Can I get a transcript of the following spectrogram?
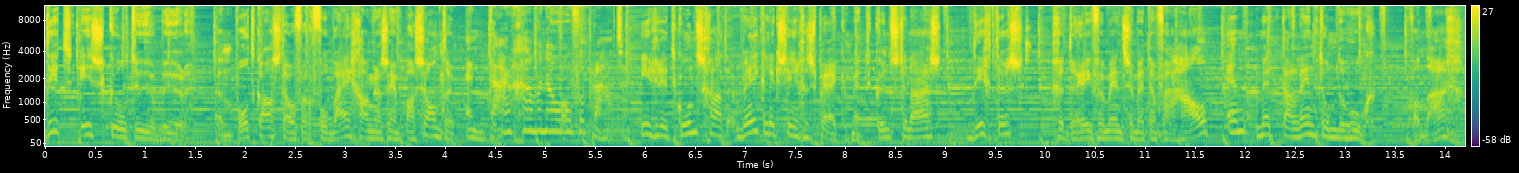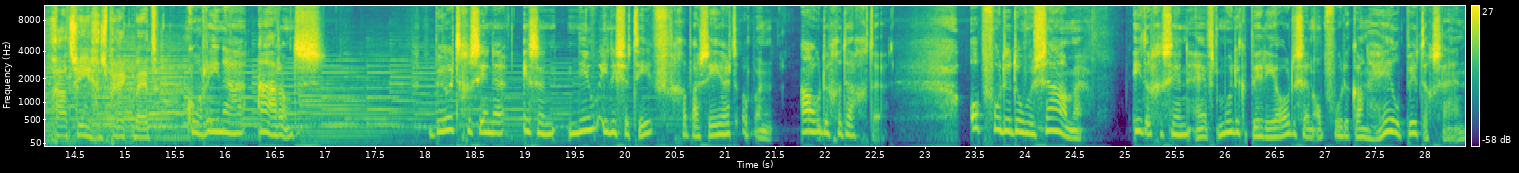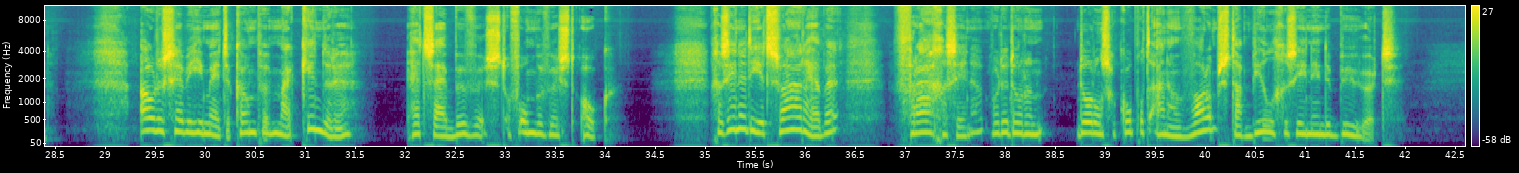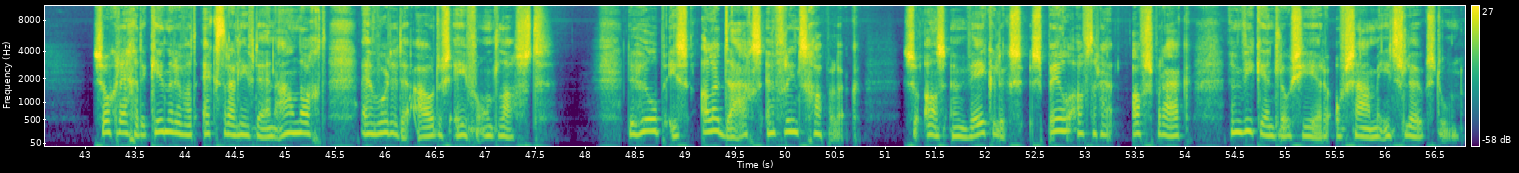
Dit is Cultuurburen, een podcast over voorbijgangers en passanten. En daar gaan we nou over praten. Ingrid Koens gaat wekelijks in gesprek met kunstenaars, dichters, gedreven mensen met een verhaal en met talent om de hoek. Vandaag gaat ze in gesprek met Corina Arends. Buurtgezinnen is een nieuw initiatief gebaseerd op een oude gedachte. Opvoeden doen we samen. Ieder gezin heeft moeilijke periodes en opvoeden kan heel pittig zijn. Ouders hebben hiermee te kampen, maar kinderen, het zij bewust of onbewust ook. Gezinnen die het zwaar hebben, vraaggezinnen, worden door, een, door ons gekoppeld aan een warm, stabiel gezin in de buurt. Zo krijgen de kinderen wat extra liefde en aandacht en worden de ouders even ontlast. De hulp is alledaags en vriendschappelijk, zoals een wekelijks speelafspraak, een weekend logeren of samen iets leuks doen.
